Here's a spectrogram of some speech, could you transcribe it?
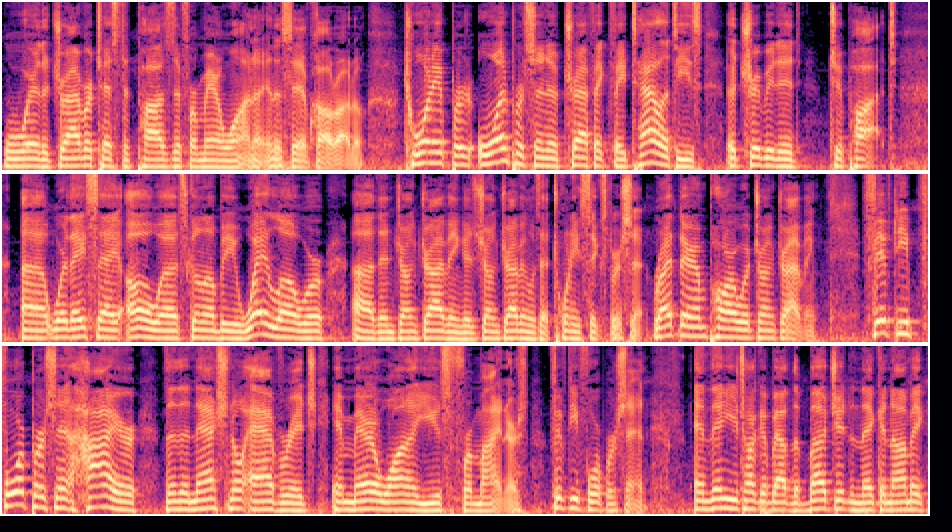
where the driver tested positive for marijuana in the state of Colorado. 21% of traffic fatalities attributed to pot uh, where they say, oh, well, it's going to be way lower uh, than drunk driving because drunk driving was at 26%. Right there in par with drunk driving. 54% higher than the national average in marijuana use for minors. 54%. And then you talk about the budget and the economic,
